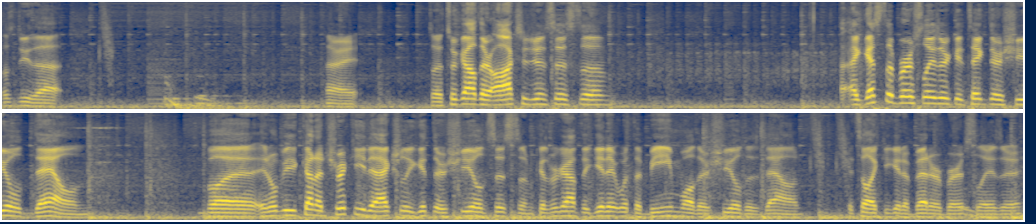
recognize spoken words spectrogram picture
Let's do that. Alright. So it took out their oxygen system. I guess the burst laser can take their shield down. But it'll be kind of tricky to actually get their shield system because we're going to have to get it with a beam while their shield is down until I can get a better burst laser.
